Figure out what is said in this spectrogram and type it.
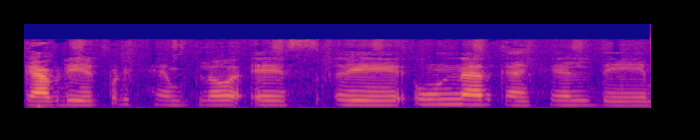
Gabriel, por ejemplo, es eh, un arcángel de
